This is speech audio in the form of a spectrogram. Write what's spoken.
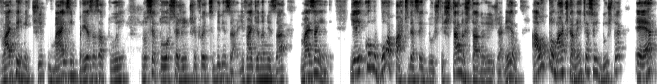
vai permitir que mais empresas atuem no setor se a gente flexibilizar e vai dinamizar mais ainda. E aí, como boa parte dessa indústria está no estado do Rio de Janeiro, automaticamente essa indústria é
